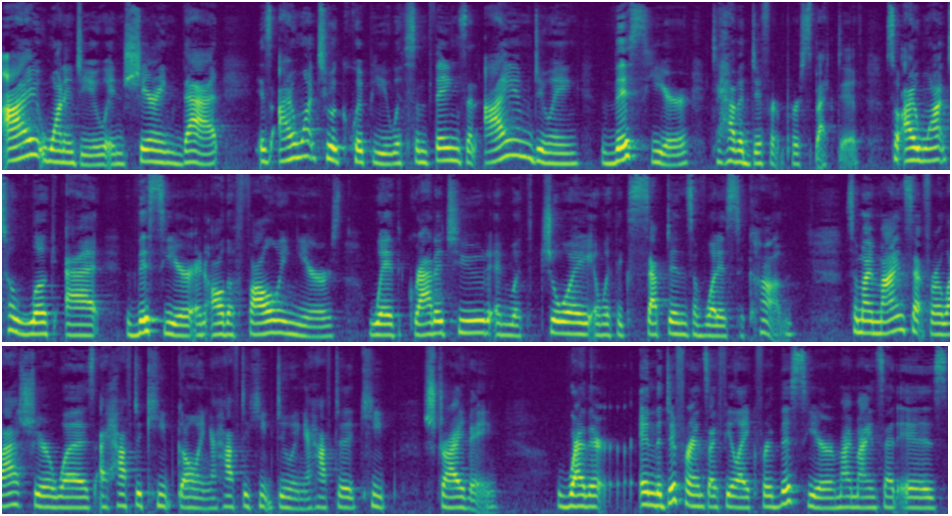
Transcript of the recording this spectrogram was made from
I want to do in sharing that is I want to equip you with some things that I am doing this year to have a different perspective. So I want to look at this year and all the following years with gratitude and with joy and with acceptance of what is to come. So my mindset for last year was I have to keep going, I have to keep doing, I have to keep striving. Whether and the difference I feel like for this year, my mindset is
